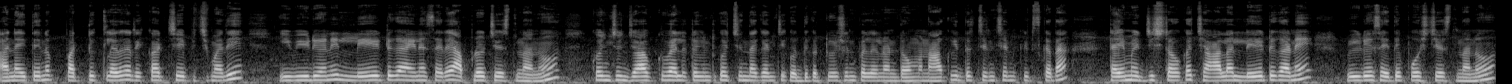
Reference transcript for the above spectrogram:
అని అయితేనే పర్టికులర్గా రికార్డ్ చేయించి మరి ఈ వీడియోని లేట్గా అయినా సరే అప్లోడ్ చేస్తున్నాను. కొంచెం జాబ్కి వెళ్ళటం ఇంటికి వచ్చిన దగ్గర నుంచి కొద్దిగా ట్యూషన్ పిల్లలు ఉంటాం నాకు ఇద్దరు చిన్న చిన్న కిడ్స్ కదా. టైం అడ్జస్ట్ అవ్వక చాలా లేటుగానే వీడియోస్ అయితే పోస్ట్ చేస్తున్నాను.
